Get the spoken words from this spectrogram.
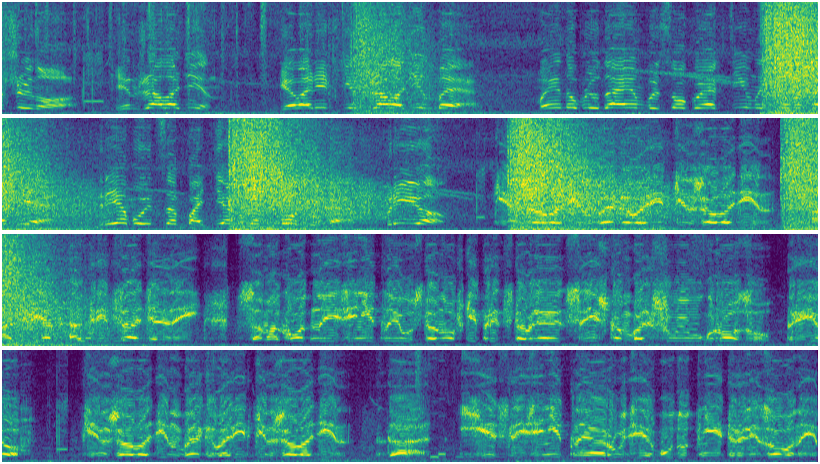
Машину! Кинжал-1! Говорит Кинжал-1Б! Мы наблюдаем высокую активность на высоте! Требуется поддержка с воздуха! Прием! Кинжал-1Б говорит Кинжал-1. Ответ отрицательный. Самоходные зенитные установки представляют слишком большую угрозу. Прием. Кинжал-1Б говорит Кинжал-1. Да, если зенитные орудия будут нейтрализованы,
